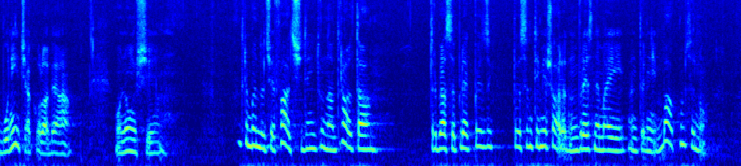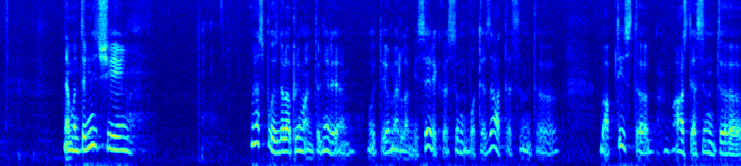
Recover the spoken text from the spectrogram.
bunici acolo, avea un unghi și întrebându ce faci și dintr-una într-alta trebuia să plec. Păi zic, eu sunt Timișoara, nu vrei să ne mai întâlnim? Ba, cum să nu? Ne-am întâlnit și mi-a spus de la prima întâlnire, uite, eu merg la biserică, sunt botezată, sunt uh, baptistă, astea sunt uh,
